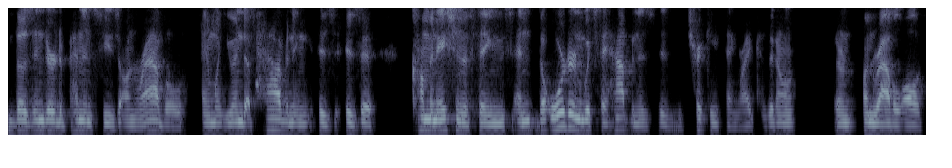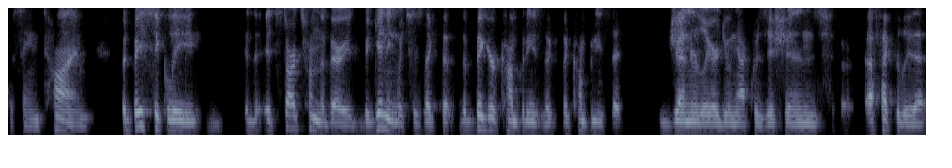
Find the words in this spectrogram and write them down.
those interdependencies unravel, and what you end up having is is a combination of things, and the order in which they happen is is the tricky thing, right? Because they don't they don't unravel all at the same time. But basically, it, starts from the very beginning, which is like the, the bigger companies, the, the companies that generally are doing acquisitions effectively that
